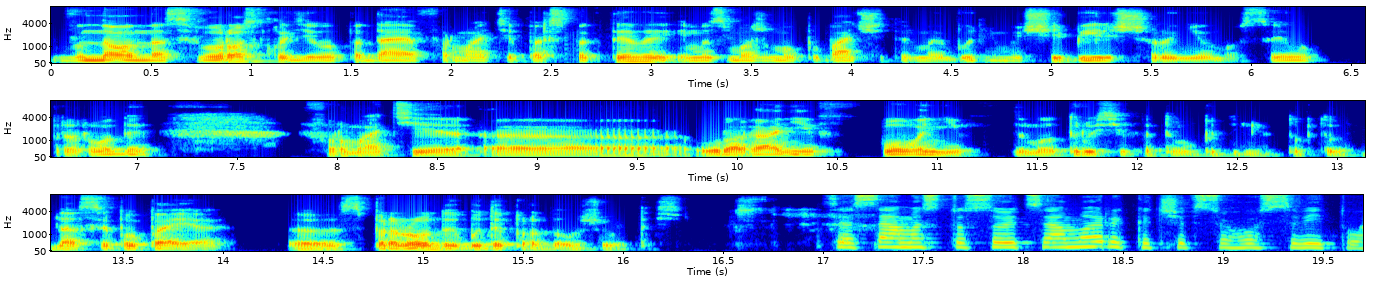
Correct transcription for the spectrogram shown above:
Воно у нас в розкладі випадає в форматі перспективи, і ми зможемо побачити в майбутньому ще більш руйнівну силу природи в форматі е, ураганів, повенів, землетрусів і тому подібне. Тобто, нас епопея е, з природою буде продовжуватись. Це саме стосується Америки чи всього світу?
